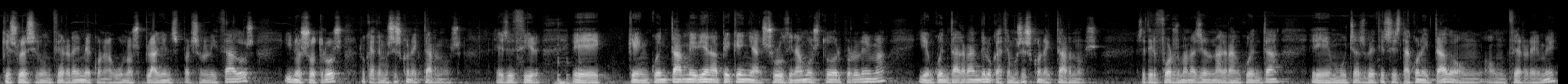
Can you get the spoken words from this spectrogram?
que suele ser un CRM con algunos plugins personalizados, y nosotros lo que hacemos es conectarnos. Es decir, eh, que en cuenta mediana, pequeña solucionamos todo el problema y en cuenta grande lo que hacemos es conectarnos. Es decir, Force Manager, una gran cuenta, eh, muchas veces está conectado a un, CRM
